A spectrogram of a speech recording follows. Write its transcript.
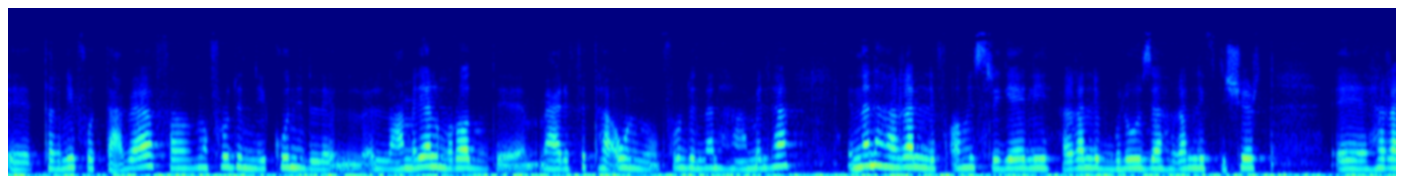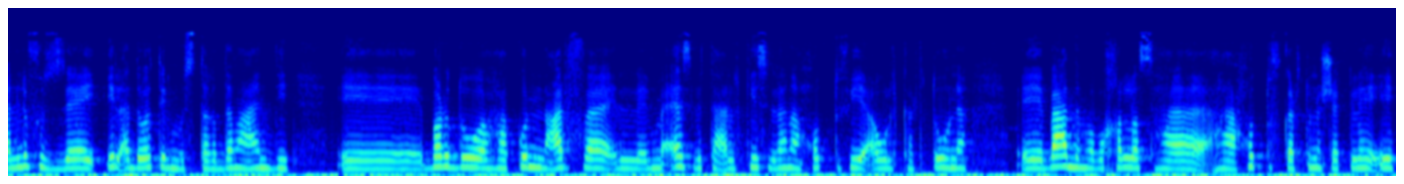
التغليف والتعبئة فالمفروض إن يكون العملية المراد معرفتها أو المفروض إن أنا هعملها إن أنا هغلف قميص رجالي هغلف بلوزة هغلف تيشيرت آه، هغلفه إزاي؟ إيه الأدوات المستخدمة عندي؟ آه، برضو هكون عارفة المقاس بتاع الكيس اللي أنا هحط فيه أو الكرتونة. آه، بعد ما بخلص هحطه في كرتونة شكلها إيه؟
